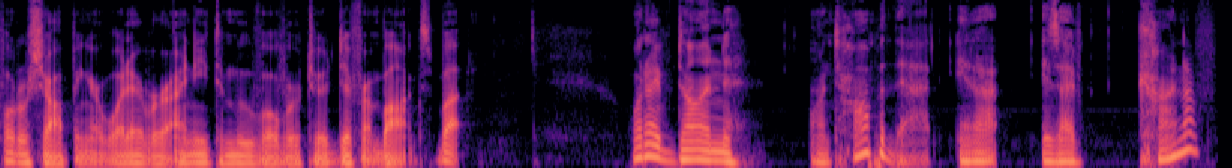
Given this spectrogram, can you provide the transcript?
photoshopping or whatever. I need to move over to a different box. But what I've done on top of that is I've kind of,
